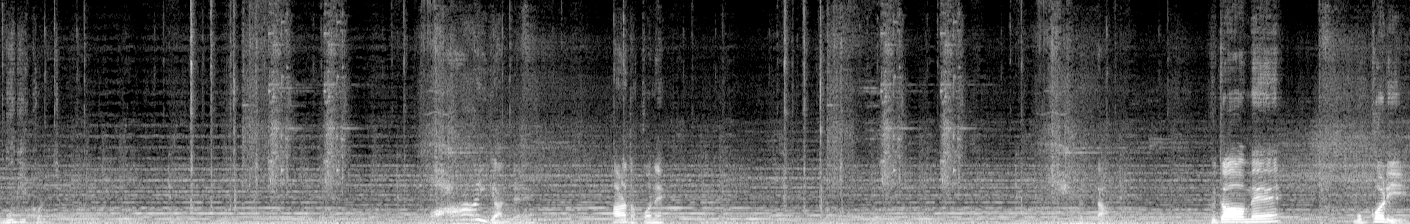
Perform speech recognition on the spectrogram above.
무기 꺼내자. 와 이게 안 되네. 하나 더 꺼내. 됐다. 그 다음에 목걸이.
